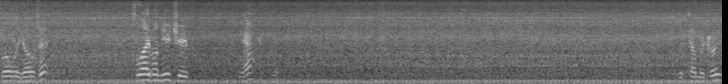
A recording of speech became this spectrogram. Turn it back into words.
Slowly goes it. It's live on YouTube. Yeah. The camera crew.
